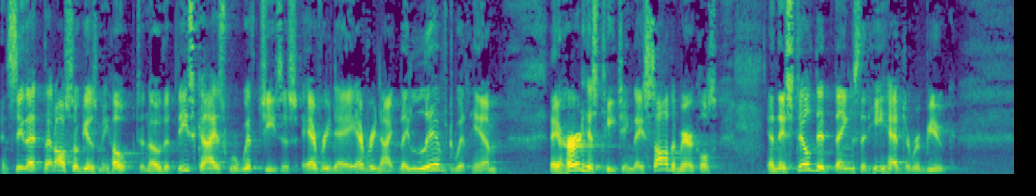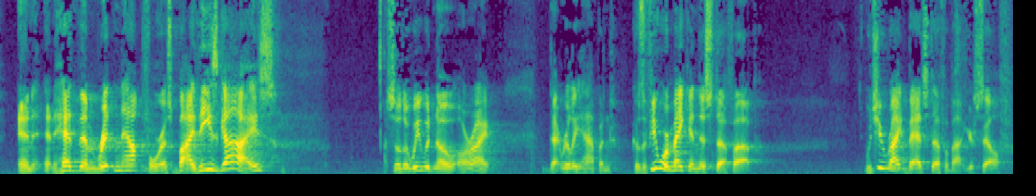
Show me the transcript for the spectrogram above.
And see, that, that also gives me hope to know that these guys were with Jesus every day, every night. They lived with him. They heard his teaching. They saw the miracles. And they still did things that he had to rebuke. and, and had them written out for us by these guys so that we would know, all right, that really happened. Because if you were making this stuff up, would you write bad stuff about yourself?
